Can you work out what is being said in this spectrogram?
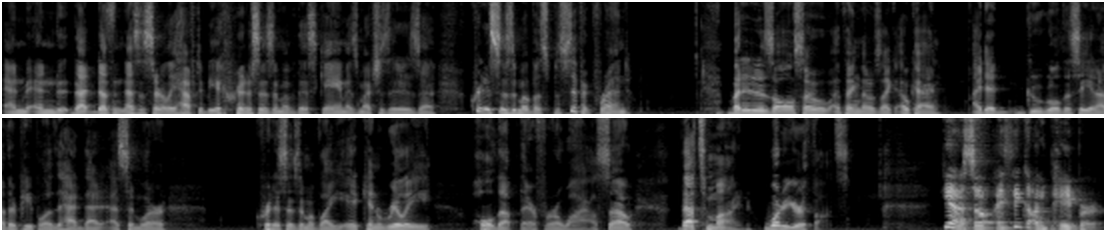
and and that doesn't necessarily have to be a criticism of this game as much as it is a criticism of a specific friend but it is also a thing that I was like okay. I did Google to see and other people had had that a similar criticism of like it can really hold up there for a while. So that's mine. What are your thoughts yeah, so I think on paper,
